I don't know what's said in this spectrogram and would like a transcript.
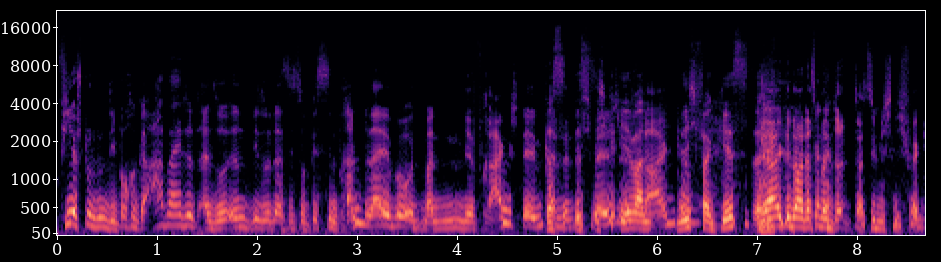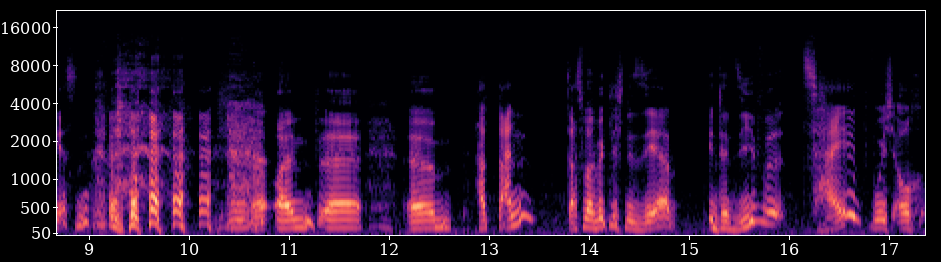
vier Stunden die Woche gearbeitet. Also irgendwie so, dass ich so ein bisschen dranbleibe und man mir Fragen stellen kann Dass, und dass ich welche jemand fragen kann. nicht vergisst. Ja, genau, dass, man, dass sie mich nicht vergessen. Und äh, ähm, hat dann, das war wirklich eine sehr intensive Zeit, wo ich auch,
